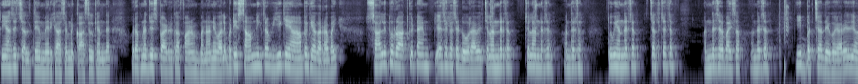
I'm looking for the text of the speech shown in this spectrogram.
तो यहाँ से चलते हैं, मेरे ख्याल से अपने कासल के अंदर। और अपना जो स्पाइडर का फार्म बनाने वाले बट ये सामने की तरफ़ ये क्या, यहाँ पे क्या कर रहा है भाई? साले तो रात के टाइम ऐसे कैसे डोर आवे चल अंदर चल चल अंदर चल अंदर चल। तू भी अंदर चल चल चल चल। अंदर चल भाई साहब, अंदर चल। ये बच्चा देखो यार, ये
